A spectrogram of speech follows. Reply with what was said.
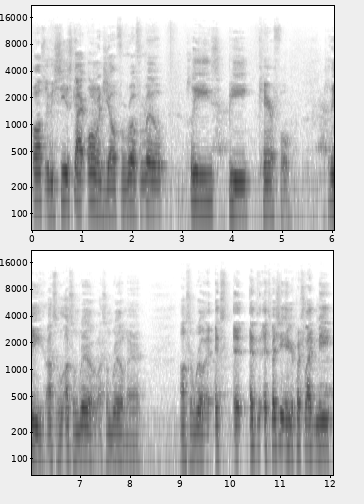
Also, if you see the sky orange, yo, for real, for real, please be careful. Please, on some, on some real, on some real, man on some real, especially if you're a person like me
